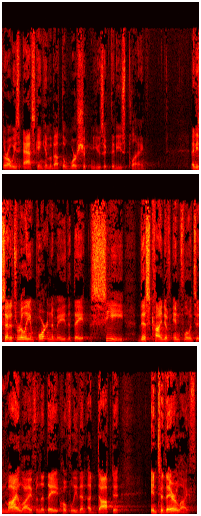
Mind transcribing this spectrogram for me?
they're always asking him about the worship music that he's playing. And he said, It's really important to me that they see this kind of influence in my life and that they hopefully then adopt it into their life.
